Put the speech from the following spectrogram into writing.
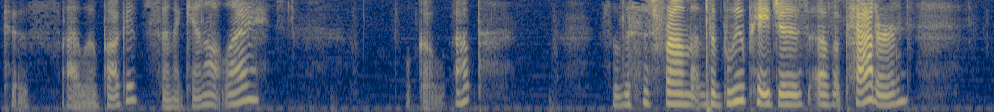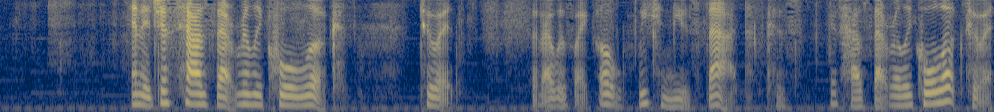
because I love pockets and I cannot lie. We'll go up. So this is from the blue pages of a pattern and it just has that really cool look to it that I was like, oh, we can use that because it has that really cool look to it.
